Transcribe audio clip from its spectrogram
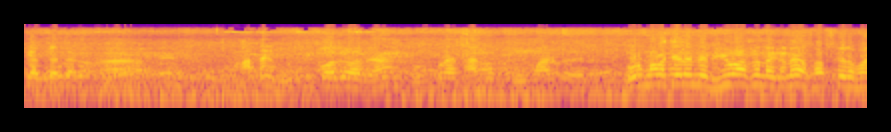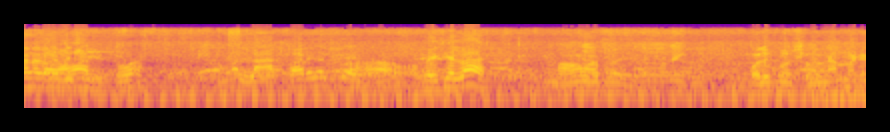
ক্যাপচার দেখো হ্যাঁ। মাথায় ভর্তি কবে হবে হ্যাঁ? পুরো থাকো ঘুম মারবে তোর মারা চ্যানেলে ভিউ আসে না কেন? সাবস্ক্রাইব হয় না কেন বেশি? তোমার? আমার লাখ পাড়ে যাচ্ছে। হয়েছে লাখ মামা মাথা ওয়ালাইকুম আসসালাম। নাম্বারটা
